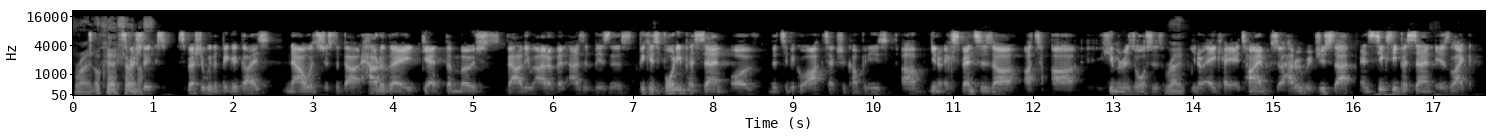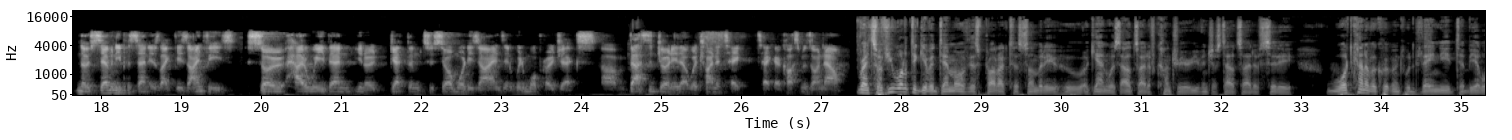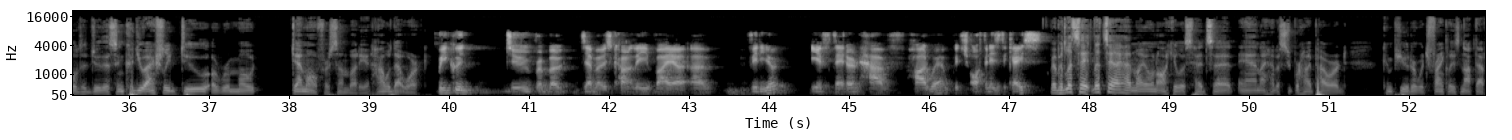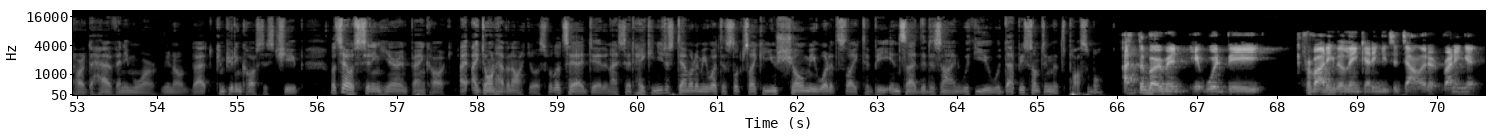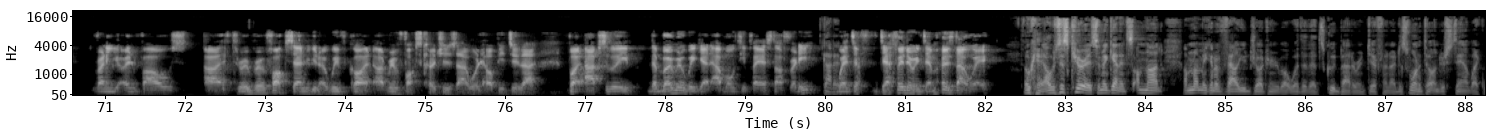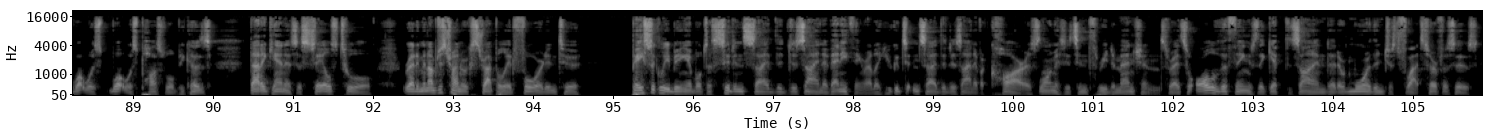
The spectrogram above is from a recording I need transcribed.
Right. Okay. Especially, especially with the bigger guys. Now it's just about how do they get the most value out of it as a business? Because 40% of the typical architecture companies, um, you know, expenses are, are, are human resources, right? You know, aka time. So how do we reduce that? And 60% is like, no, 70% is like design fees. So how do we then, you know, get them to sell more designs and win more projects? Um, that's the journey that we're trying to take take our customers on now. Right. So if you wanted to give a demo of this product to somebody who, again, was outside of country or even just outside of city, what kind of equipment would they need to be able to do this? And could you actually do a remote demo for somebody? And how would that work? We could do remote demos currently via a video if they don't have hardware, which often is the case. But, but let's say let's say I had my own Oculus headset and I had a super high powered computer, which frankly is not that hard to have anymore. You know, that computing cost is cheap. Let's say I was sitting here in Bangkok. I, I, don't have an Oculus, but let's say I did, and I said, "Hey, can you just demo to me what this looks like? Can you show me what it's like to be inside the design with you? Would that be something that's possible?" At the moment, it would be providing the link, getting you to download it, running it, running your own files uh, through RiverFox, and you know we've got uh, RiverFox coaches that would help you do that. But absolutely, the moment we get our multiplayer stuff ready, we're def- definitely doing demos that way. Okay, I was just curious, and again, it's I'm not I'm not making a value judgment about whether that's good, bad, or indifferent. I just wanted to understand like what was what was possible because that again is a sales tool, right? I mean, I'm just trying to extrapolate forward into basically being able to sit inside the design of anything, right? Like you could sit inside the design of a car as long as it's in three dimensions, right? So all of the things that get designed that are more than just flat surfaces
